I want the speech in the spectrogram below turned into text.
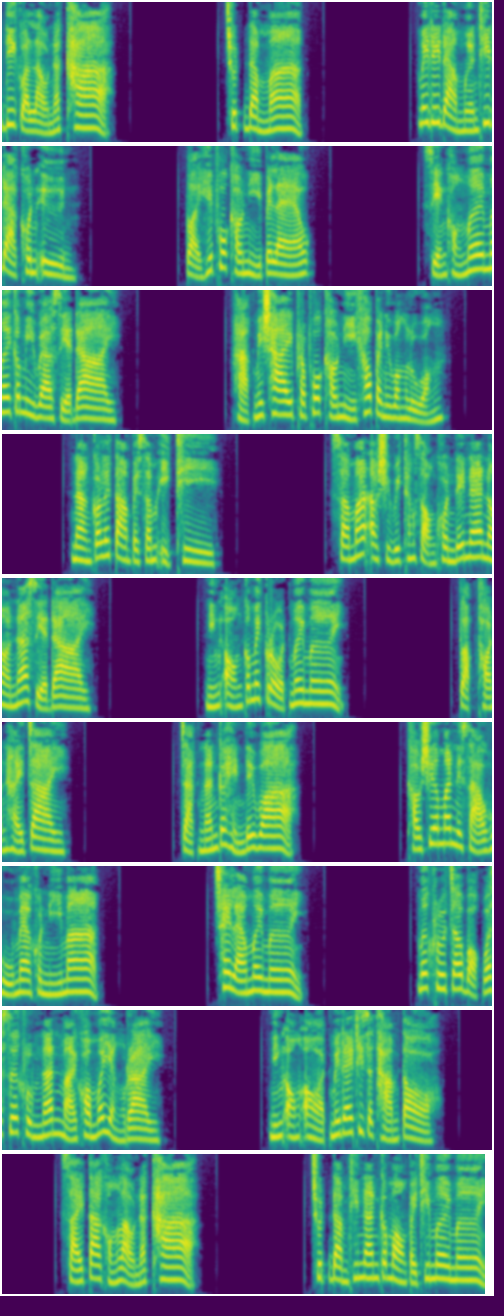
ดีกว่าเหล่านักฆ่า ชุดดำมาก ไม่ได้ด่าเหมือนที่ด่าคนอื่น ปล่อยให้พวกเขาหนีไปแล้ว เสียงของเมื่อยเมื่ยก็มีแววเสียดาย หากไม่ใช่เพราะพวกเขาหนีเข้าไปในวังหลวง นางก็เลยตามไปซ้ำอีกที สามารถเอาชีวิตทั้งสองคนได้แน่นอนน่าเสียดายหนิงอ๋องก็ไม่โกรธเมื่อยเมื่ยกลับถอนหายใจ จากนั้นก็เห็นได้ว่า เขาเชื่อมั่นในสาวหูแมวคนนี้มาก ใช่แล้วเมื่อยเมื่ยเมื่อครูเจ้าบอกว่าเสื้อคลุมนั่นหมายความว่าอย่างไรหนิงอ๋องออดไม่ได้ที่จะถามต่อ สายตาของเหล่านักฆ่า ชุดดำที่นั่นก็มองไปที่เมยเมย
